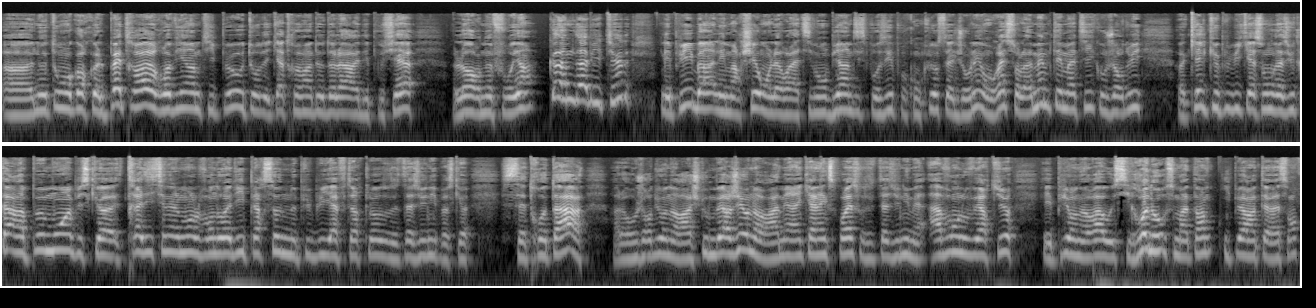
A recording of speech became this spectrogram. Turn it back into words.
Euh, notons encore que le pétrole revient un petit peu autour des 82 dollars et des poussières. L'or ne fout rien, comme d'habitude. Et puis, ben, les marchés ont l'air relativement bien disposés pour conclure cette journée. On reste sur la même thématique aujourd'hui. Euh, quelques publications de résultats, un peu moins, puisque traditionnellement, le vendredi, personne ne publie After Close aux États-Unis parce que c'est trop tard. Alors aujourd'hui, on aura Schlumberger, on aura American Express aux États-Unis, mais avant l'ouverture. Et puis, on aura aussi Renault ce matin, hyper intéressant.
